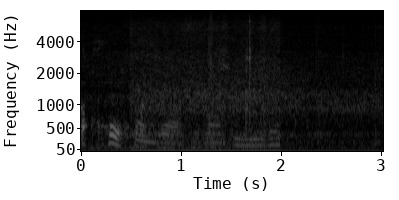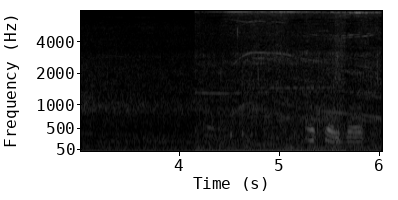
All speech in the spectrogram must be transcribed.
Oh, Got hawthorn on. Okay, boy.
